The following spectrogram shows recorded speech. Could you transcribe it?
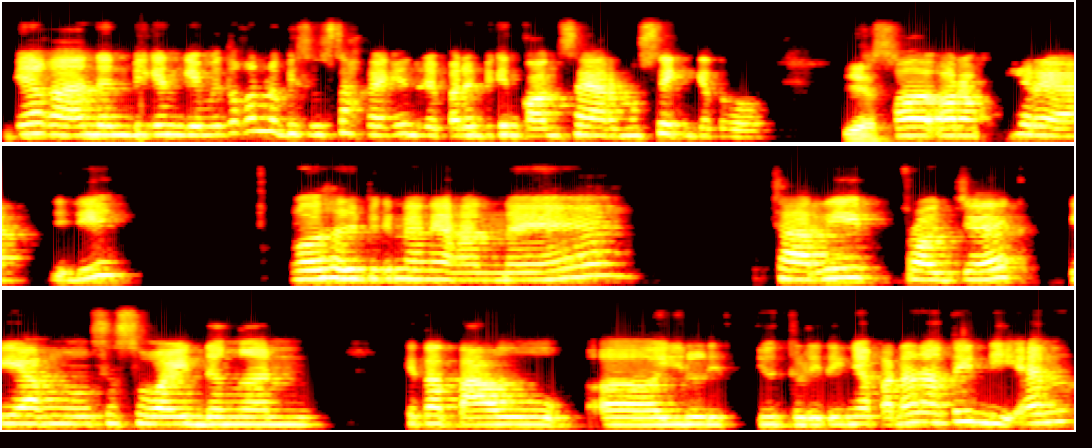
Iya kan, dan bikin game itu kan lebih susah kayaknya daripada bikin konser musik gitu. Yes. Kalau orang pikir ya. Jadi nggak usah dibikin aneh-aneh, cari project yang sesuai dengan kita tahu uh, utility-nya karena nanti di end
